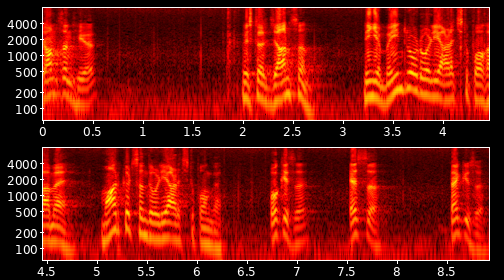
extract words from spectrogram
ஜான்சன் ஹியர் மிஸ்டர் ஜான்சன் நீங்க மெயின் ரோடு வழியா அழைச்சிட்டு போகாம மார்க்கெட் சந்தை வழியா அழைச்சிட்டு போங்க. Okay sir yes sir thank you sir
